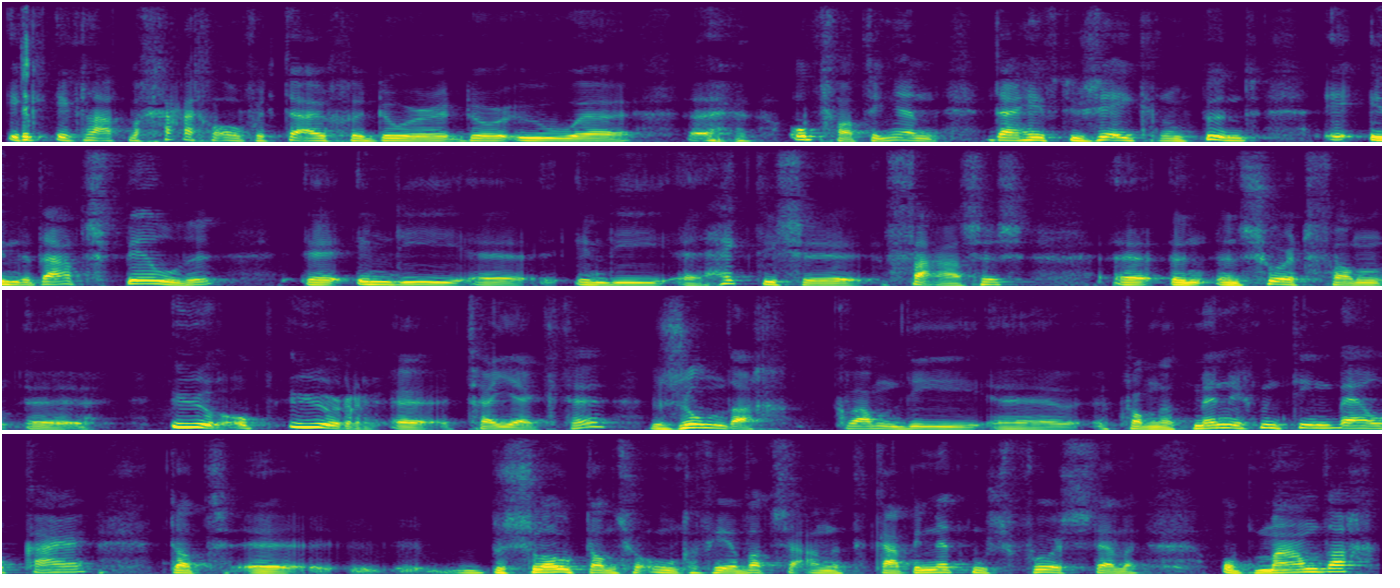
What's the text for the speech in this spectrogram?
ik, ik, laat me graag overtuigen door, door uw uh, uh, opvatting. En daar heeft u zeker een punt. Inderdaad speelde in die, in die hectische fases een, een soort van uur op uur traject. Hè. Zondag kwam, die, kwam dat managementteam bij elkaar. Dat besloot dan zo ongeveer wat ze aan het kabinet moesten voorstellen op maandag.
